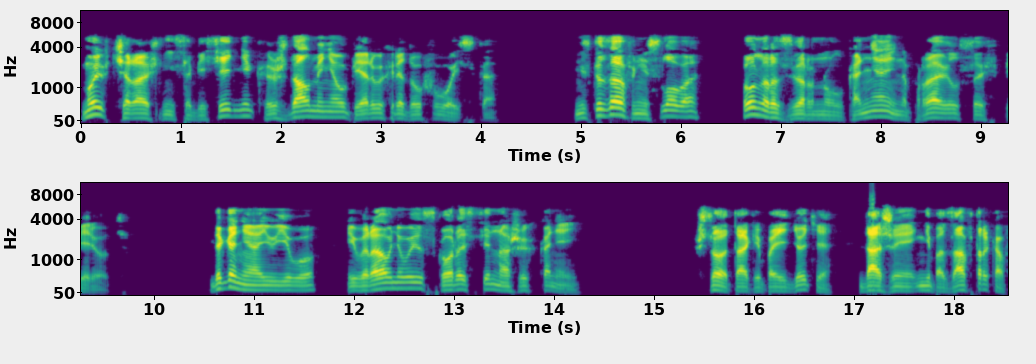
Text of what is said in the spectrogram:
Мой вчерашний собеседник ждал меня у первых рядов войска. Не сказав ни слова, он развернул коня и направился вперед. Догоняю его и выравниваю скорости наших коней. Что, так и пойдете, даже не позавтракав?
